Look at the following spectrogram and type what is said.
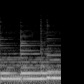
Música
